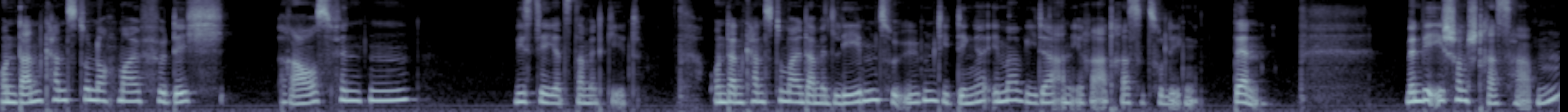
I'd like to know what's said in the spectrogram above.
Und dann kannst du nochmal für dich rausfinden, wie es dir jetzt damit geht. Und dann kannst du mal damit leben, zu üben, die Dinge immer wieder an ihre Adresse zu legen. Denn wenn wir eh schon Stress haben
